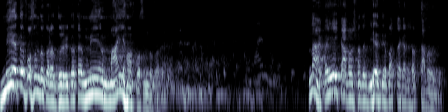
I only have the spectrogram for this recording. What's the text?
মেয়ে তো পছন্দ করার দূরের কথা, মেয়ের মাই আমার পছন্দ করে। না এই কালোর সাথে বিয়ে দিয়ে বাচ্চা কাছে সব কালো হবে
